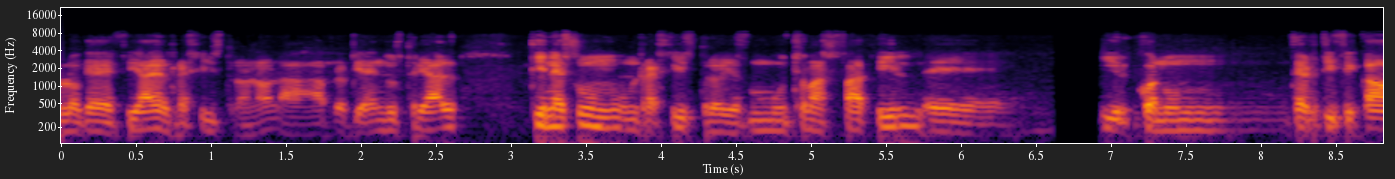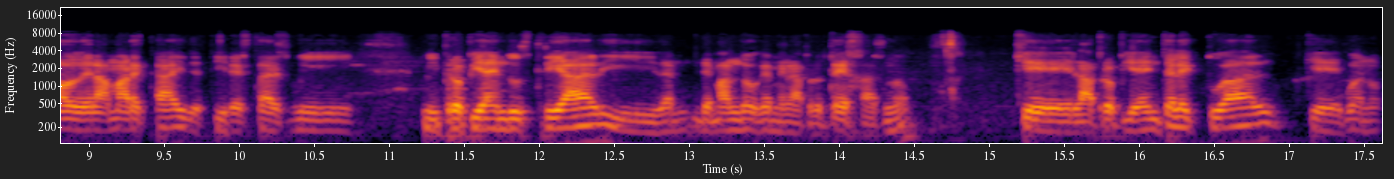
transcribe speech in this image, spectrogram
lo que decía el registro, ¿no? La propiedad industrial tienes un, registro y es mucho más fácil eh, ir con un certificado de la marca y decir esta es mi, propiedad industrial y demando que me la protejas, ¿no? Que la propiedad intelectual, que bueno,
